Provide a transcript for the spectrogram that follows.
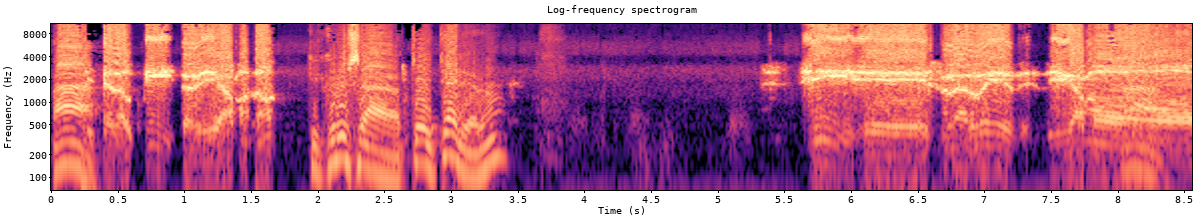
Ah, es la autista, digamos, ¿no? que cruza toda Italia, ¿no? Sí, eh, es una red, digamos, Ah.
